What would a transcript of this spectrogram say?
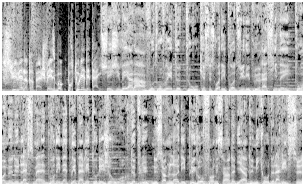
Suivez notre page Facebook pour tous les détails. Chez JB Allard, vous trouverez de tout, que ce soit des produits les plus raffinés, pour un menu de la semaine, pour des mets préparés tous les jours. De plus, nous sommes l'un des plus gros fournisseurs de bières de micro de la rive sud,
